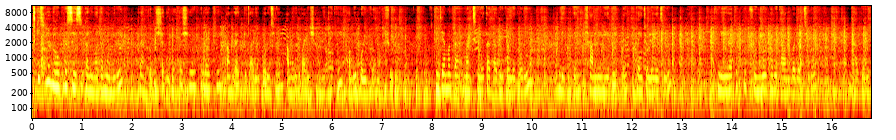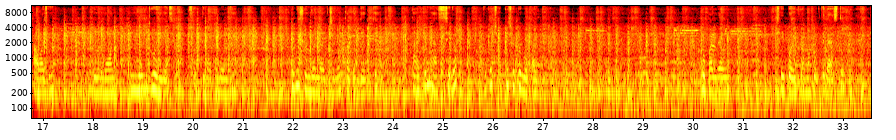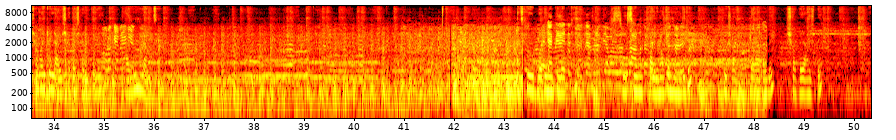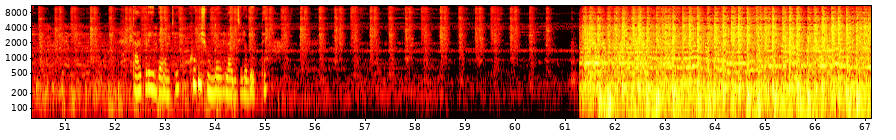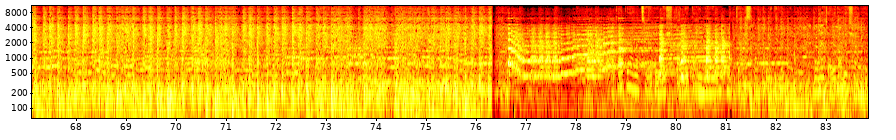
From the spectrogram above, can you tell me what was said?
আজকে ছিল নৌকরা শ্রী কালীমাতা মন্দিরের প্রাণ প্রতিষ্ঠা দিবস। তো সেই উপলক্ষে আমরা একটু দাঁড়িয়ে পড়েছিলাম আমাদের বাড়ির সামনে থেকেই হবে পরিক্রমা শুরু। যে আমার আমার ছেলে তার দাদুর কোলে করেই দেখতে, সামনে গিয়ে দেখবে তাই চলে গেছিল। মেয়েরা তো খুব সুন্দরভাবে ঢাক বাজাচ্ছিল। ঢাকের আওয়াজে পুরো মন মুগ্ধ হয়ে গেছিল সত্যি কথা বলতে। খুবই সুন্দর লাগছিল তাদের দেখতে। তারপরেই আসছিল দুটো ছোট্ট ছোট্ট গোপাল। গোপালরাও সেই পরিক্রমা করতে ব্যস্ত। সবাইকে লাল সাদা শাড়ি পরে দারুণ লাগছে। উদ্বোধন উপলক্ষে শ্রী শ্রী কালীমাতা মন্দিরে প্রসাদ দেওয়া হবে। সবাই আসবে। তারপরে এই ব্যান্ডটি খুবই সুন্দর লাগছিল দেখতে। তারপরে আমার ছেলেকে বেশ তালে তাল মিলিয়ে নাচা স্টার্ট করে দিল। চলে যাবে তাদের সঙ্গে।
